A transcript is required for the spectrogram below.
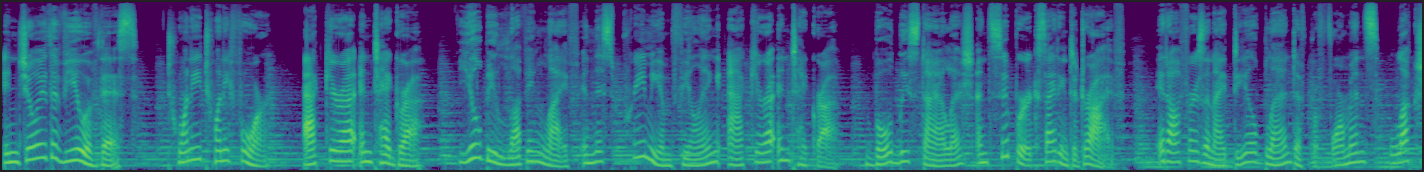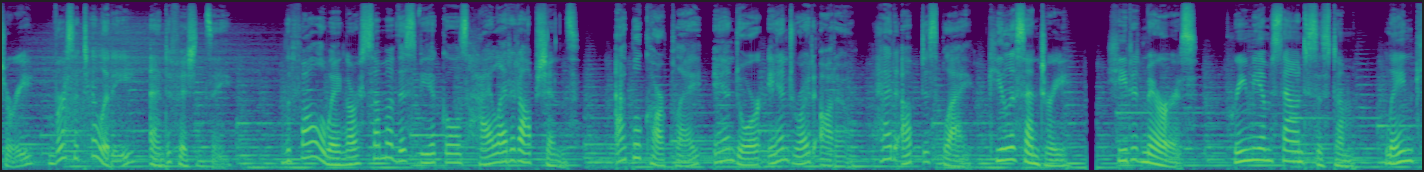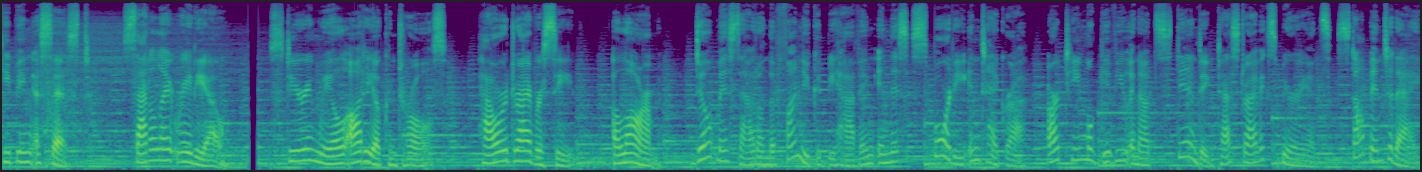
Enjoy the view of this 2024 Acura Integra. You'll be loving life in this premium feeling Acura Integra. Boldly stylish and super exciting to drive, it offers an ideal blend of performance, luxury, versatility, and efficiency. The following are some of this vehicle's highlighted options. Apple CarPlay and or Android Auto, head-up display, keyless entry, heated mirrors, premium sound system, lane keeping assist, satellite radio, steering wheel audio controls, power driver seat, alarm. Don't miss out on the fun you could be having in this sporty Integra. Our team will give you an outstanding test drive experience. Stop in today.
